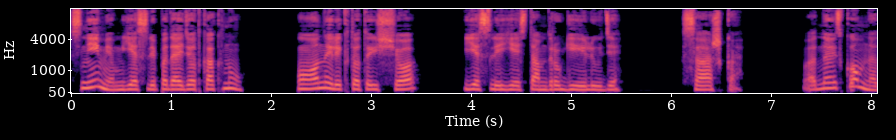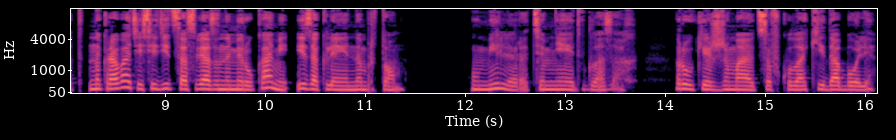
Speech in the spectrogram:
«Снимем, если подойдет к окну. Он или кто-то еще, если есть там другие люди. Сашка. В одной из комнат на кровати сидит со связанными руками и заклеенным ртом. У Миллера темнеет в глазах. Руки сжимаются в кулаки до боли.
